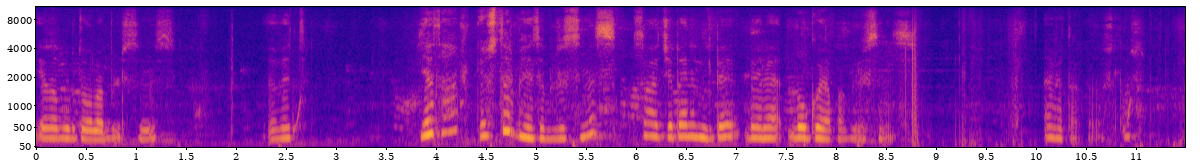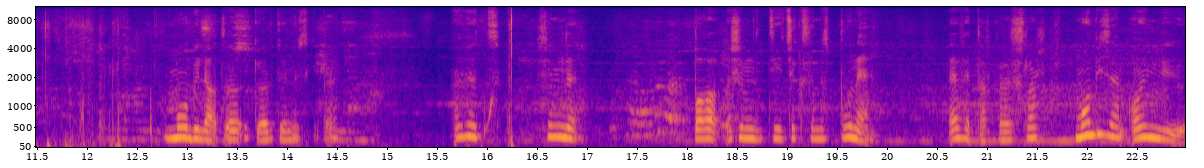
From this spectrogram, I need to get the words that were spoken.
ya da burada olabilirsiniz. Evet. Ya da göstermeyebilirsiniz. Sadece benim gibi böyle logo yapabilirsiniz. Evet arkadaşlar. Mobil adı gördüğünüz gibi. Evet. Şimdi şimdi diyeceksiniz bu ne? Evet arkadaşlar. Mobizen oyun video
